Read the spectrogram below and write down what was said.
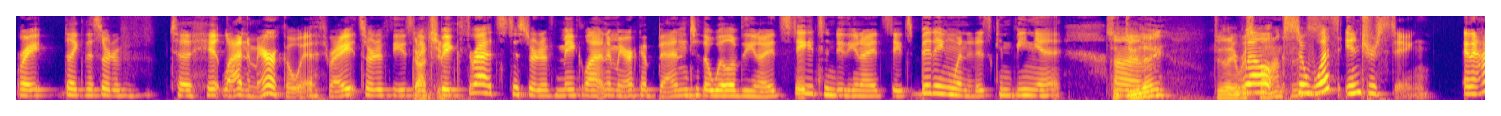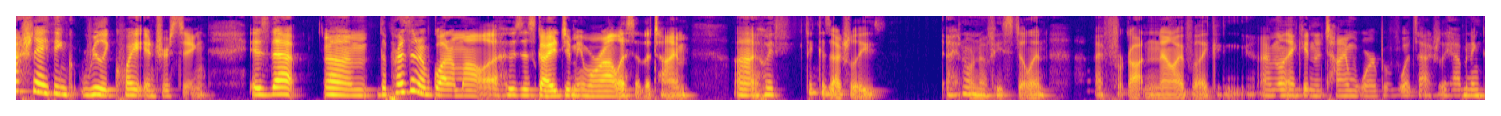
right? Like this sort of to hit Latin America with, right? Sort of these Got like you. big threats to sort of make Latin America bend to the will of the United States and do the United States bidding when it is convenient. So do Um, they? Do they well, respond? to so what's interesting, and actually I think really quite interesting, is that um, the president of Guatemala, who's this guy Jimmy Morales at the time, uh, who I think is actually, I don't know if he's still in. I've forgotten now. I've like I'm like in a time warp of what's actually happening.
